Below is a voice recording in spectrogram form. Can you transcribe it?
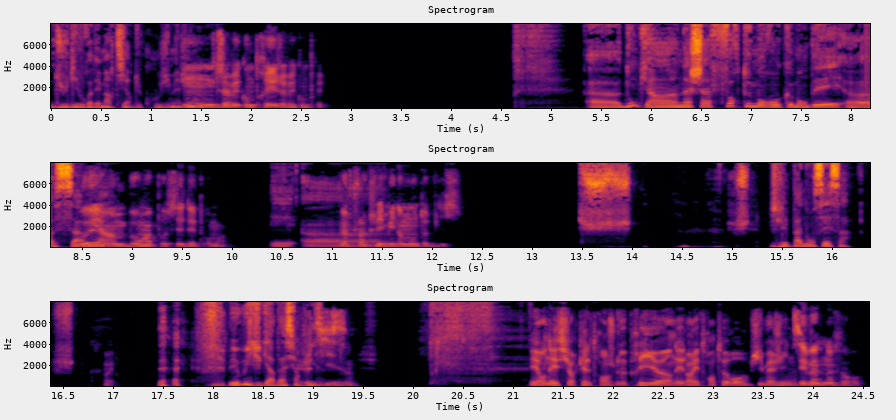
Du livre des martyrs, du coup, j'imagine. Mmh, j'avais compris, j'avais compris. Euh, donc un achat fortement recommandé. Euh, ça oui, un bon à posséder pour moi. Et euh... Là, je crois que je l'ai mis dans mon top 10. Je l'ai pas annoncé ça. Mais oui, je garde la surprise. Je tease. Et on est sur quelle tranche de prix On est dans les 30 euros, j'imagine? C'est 29 euros.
